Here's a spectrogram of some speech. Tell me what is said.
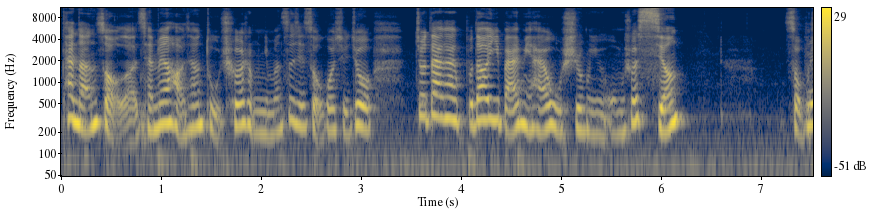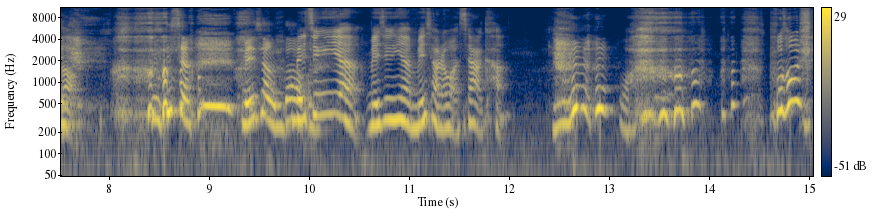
太难走了，前面好像堵车什么，你们自己走过去就就大概不到一百米，还有五十米。我们说行，走不到，没想没想到，没经验，没经验，没想着往下看。哇，普通人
